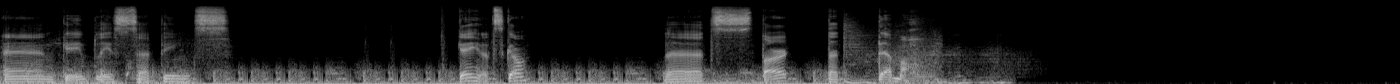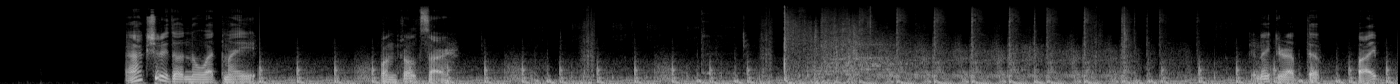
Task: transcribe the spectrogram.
and gameplay settings. Okay let's go. Let's start the demo. I actually don't know what my controls are. Can I grab the pipe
